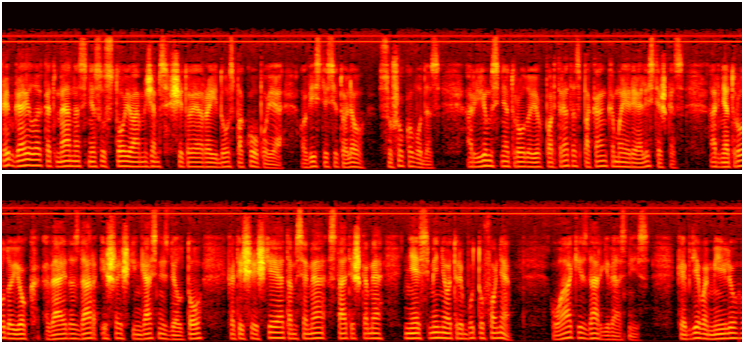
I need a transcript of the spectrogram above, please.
Kaip gaila, kad menas nesustojo amžiams šitoje raidos pakopoje, o vystėsi toliau, sušuko vodas. Ar jums netrodo, jog portretas pakankamai realistiškas? Ar netrodo, jog veidas dar išraiškingesnis dėl to, kad išreiškėja tamsiame statiškame nesminio atributų fone? O akis dar gyvesniais. Kaip dievą myliu,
